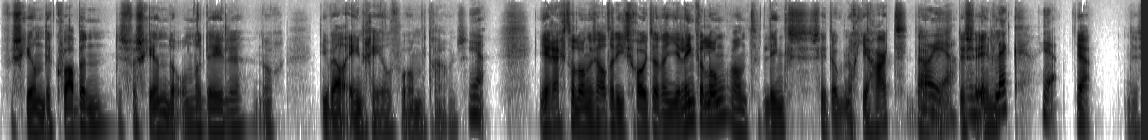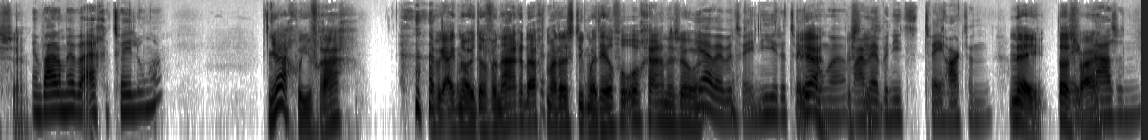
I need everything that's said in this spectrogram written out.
verschillende kwabben, dus verschillende onderdelen nog, die wel één geheel vormen trouwens. Ja. Je rechterlong is altijd iets groter dan je linkerlong, want links zit ook nog je hart daar oh ja, tussenin. In de plek, ja. Ja. Dus, uh, en waarom hebben we eigenlijk twee longen? Ja, goede vraag. Daar heb ik eigenlijk nooit over nagedacht. Maar dat is natuurlijk met heel veel organen zo. Hè? Ja, we hebben twee nieren, twee Ja, longen. precies. Maar we hebben niet twee harten, Nee, dat is waar. blazen.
